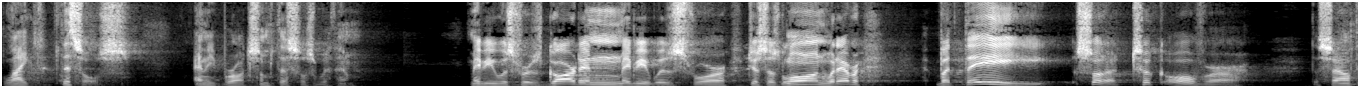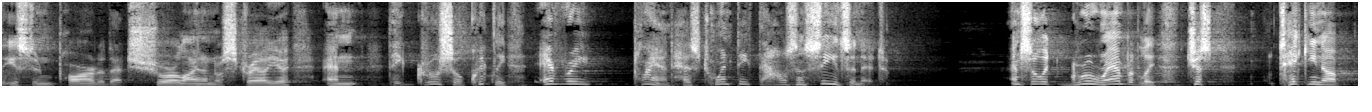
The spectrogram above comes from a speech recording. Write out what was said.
liked thistles, and he brought some thistles with him. Maybe it was for his garden, maybe it was for just his lawn, whatever. But they sort of took over the southeastern part of that shoreline in Australia, and they grew so quickly. Every plant has 20,000 seeds in it. And so it grew rampantly, just taking up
